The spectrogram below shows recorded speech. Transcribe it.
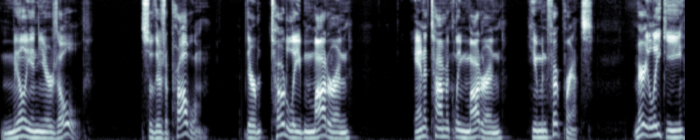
million years old. So there's a problem. They're totally modern, anatomically modern human footprints. Mary Leakey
